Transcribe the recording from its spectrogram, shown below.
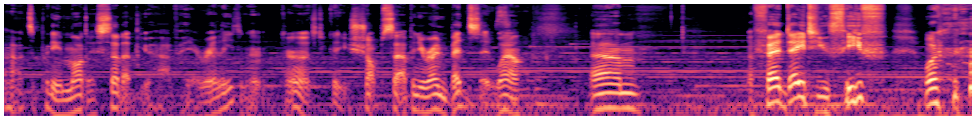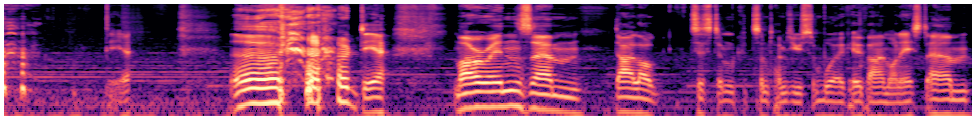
Wow, it's a pretty modest setup you have here, really, isn't it? God, you got your shop set up in your own bedsit, wow. Um, a fair day to you, thief. What? dear. Uh, oh dear. Morrowind's um, dialogue system could sometimes use some work, if I'm honest. Um,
